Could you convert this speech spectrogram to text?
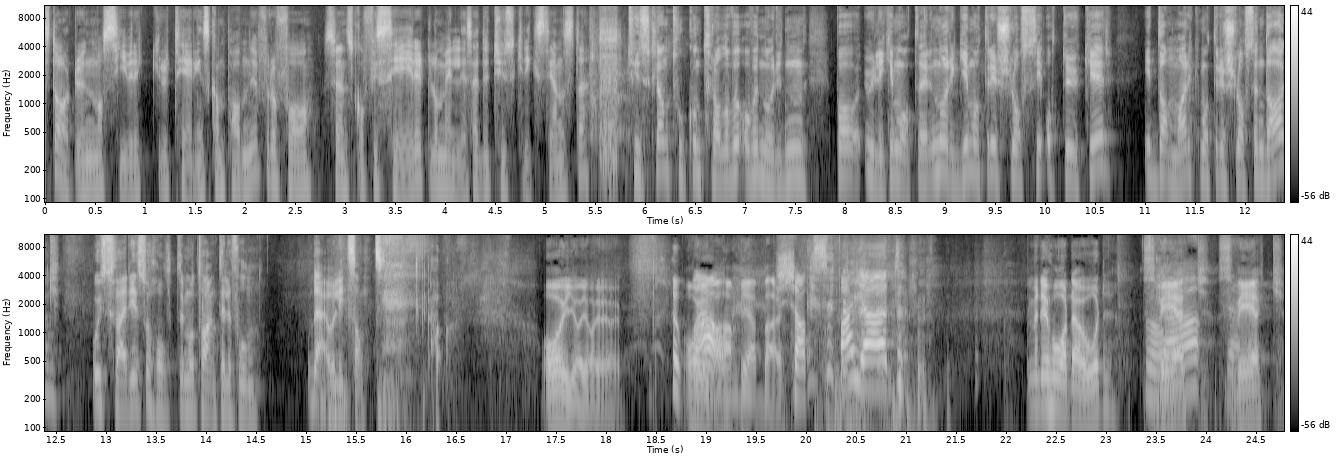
starter en massiv rekrutteringskampanje for å få svenske offiserer til å melde seg til tysk krigstjeneste. Tyskland tok kontroll over, over Norden på ulike måter. Norge måtte de slåss i åtte uker. I Danmark måtte de slåss en dag. Og i Sverige så holdt det med å ta en telefon. Og det er jo litt sant. Oj, oj, oj. Oj, oj vad han bjäbbar. Shots fired! Men det är hårda ord. Svek, Ja, svek,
